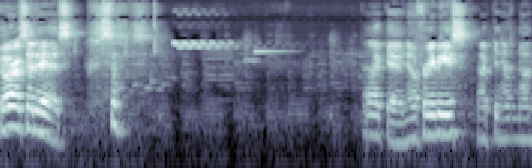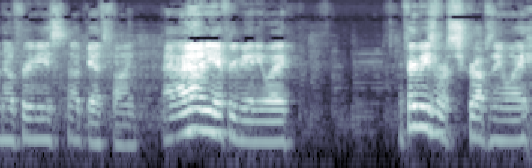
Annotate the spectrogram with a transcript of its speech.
course it is. okay, no freebies. Okay, no, no, no freebies. Okay, that's fine. I, I don't need a freebie anyway. The freebies were scrubs anyway.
